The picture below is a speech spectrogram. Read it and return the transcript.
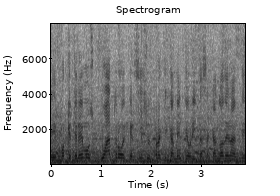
eh, porque tenemos cuatro ejercicios prácticamente ahorita sacando adelante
